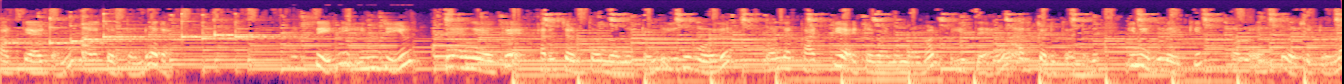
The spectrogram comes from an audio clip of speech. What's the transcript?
കട്ടിയായിട്ടൊന്ന് അരച്ചെടുത്തുകൊണ്ട് വരാം. മിക്സിയിൽ ഇഞ്ചിയും തേങ്ങയൊക്കെ അരച്ചെടുത്തുകൊണ്ട് വന്നിട്ടുണ്ട്. ഇതുപോലെ നല്ല കട്ടിയായിട്ട് വേണം നമ്മൾ ഈ തേങ്ങ അരച്ചെടുക്കേണ്ടത്. ഇനി ഇതിലേക്ക് നമ്മൾ എടുത്തു വെച്ചിട്ടുള്ള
